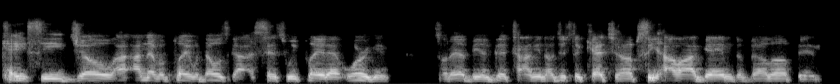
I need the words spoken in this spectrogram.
Casey, Joe. I, I never played with those guys since we played at Oregon. So that'd be a good time, you know, just to catch up, see how our game develop and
